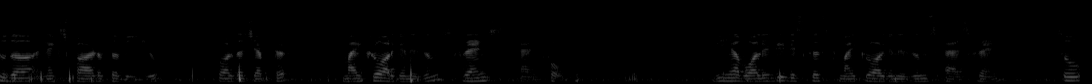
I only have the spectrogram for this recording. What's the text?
to the next part of the video for the chapter Microorganisms, Friends and Foe. We have already discussed microorganisms as friend. So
